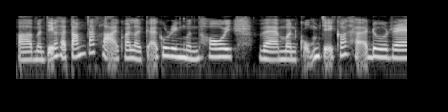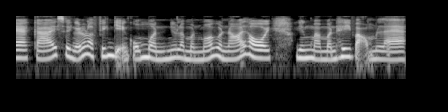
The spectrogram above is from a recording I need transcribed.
À, mình chỉ có thể tóm tắt lại qua lời kể của riêng mình thôi và mình cũng chỉ có thể đưa ra cái suy nghĩ rất là phiến diện của mình như là mình mới vừa nói thôi. Nhưng mà mình hy vọng là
